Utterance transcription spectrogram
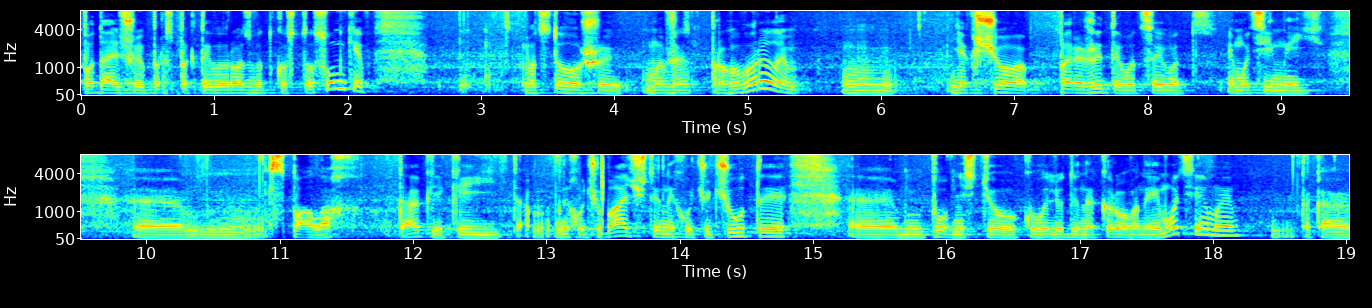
подальшої перспективи розвитку стосунків, от з того, що ми вже проговорили, якщо пережити оцей от емоційний ем, спалах так, який там не хочу бачити, не хочу чути. Е, повністю, коли людина керована емоціями, така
